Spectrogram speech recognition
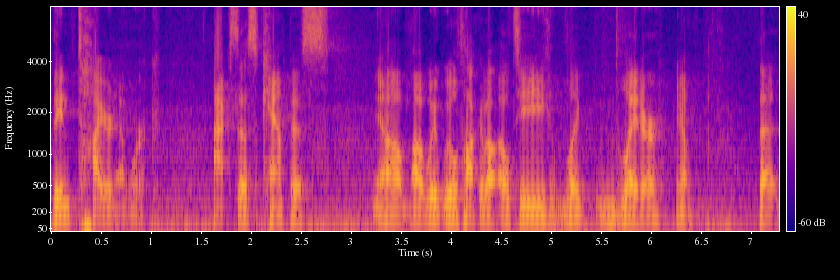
the entire network, access, campus. Um, uh, we, we will talk about LTE like later. You know, that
